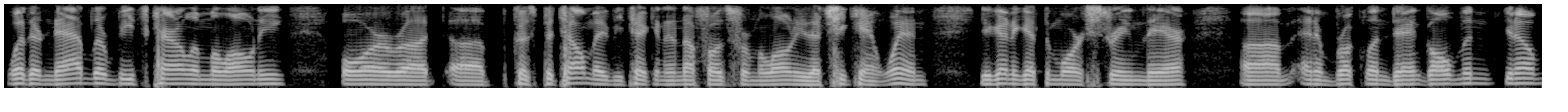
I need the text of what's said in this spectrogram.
whether Nadler beats Carolyn Maloney or uh, uh, because Patel may be taking enough votes for Maloney that she can't win, you're going to get the more extreme there. Um, and in Brooklyn, Dan Goldman, you know,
